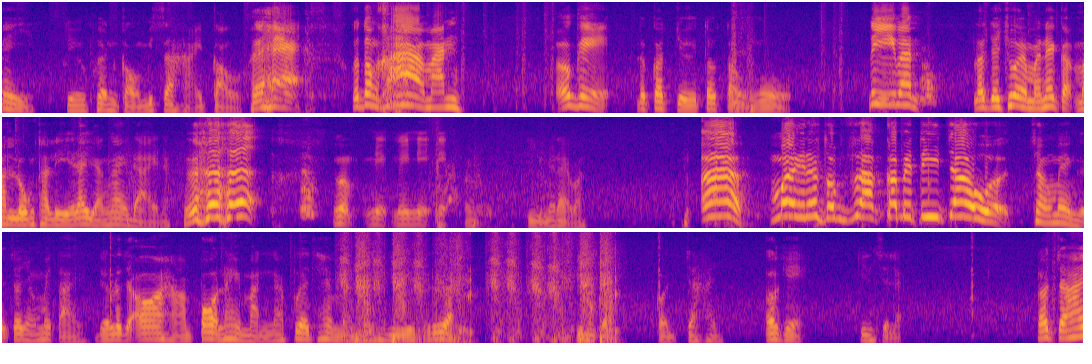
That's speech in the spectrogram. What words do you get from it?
นี่เจอเพื่อนเก่ามิสหายเก่าก็ต้องฆ่ามัน โอเค แล้วก็เจอเจ้าเต่าโง่ตีมันเราจะช่วยมันให้กับมันลงทะเลได้อย่างง่ายดายนะนี่นี่นี่นี่เออ ตีไม่ได้วะเออไม่นะสมศักดิ์ข้าไปตีเจ้าอะช่างแม่งเถอะเจ้ายังไม่ตาย เดี๋ยวเราจะเอาอาหารป้อนให้มันนะ เพื่อให้มันมีเลือดกินก่อนก่อนจะให้ โอเค กินเสร็จแล้ว เราจะให้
